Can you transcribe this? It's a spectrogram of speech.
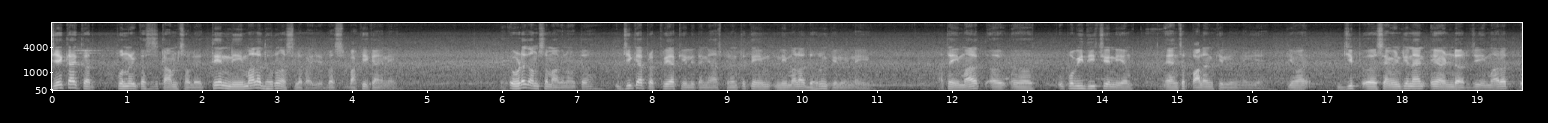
जे काय कर पुनर्विकासाचं काम चालू आहे ते नियमाला धरून असलं पाहिजे. बस बाकी काय नाही. एवढंच आमचं मागणं होतं. जी काय प्रक्रिया केली त्यांनी आजपर्यंत ते नियमाला धरून केलेली नाही. आता इमारत उपविधीचे नियम यांचं पालन केलेलं नाही आहे. किंवा जी सेवन्टी नाईन ए अंडर जी इमारत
